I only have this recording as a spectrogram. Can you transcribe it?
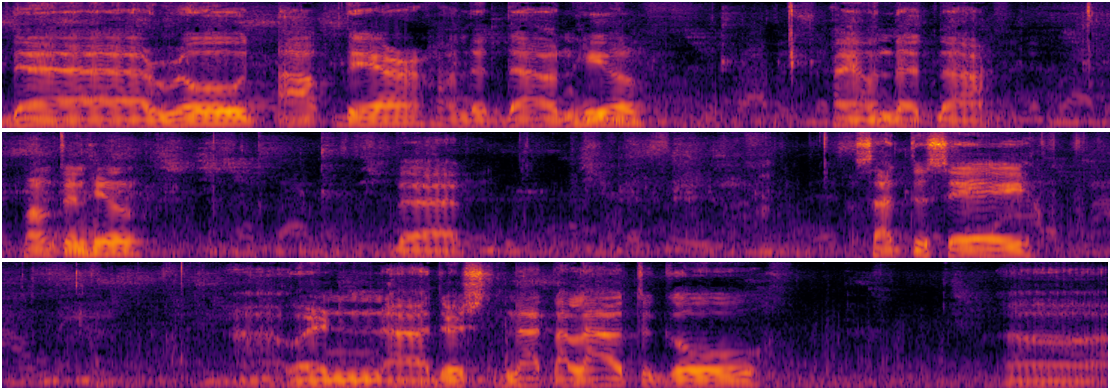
the road up there on the downhill, ay, on that uh, mountain hill. But sad to say, uh, when uh, there's not allowed to go uh,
